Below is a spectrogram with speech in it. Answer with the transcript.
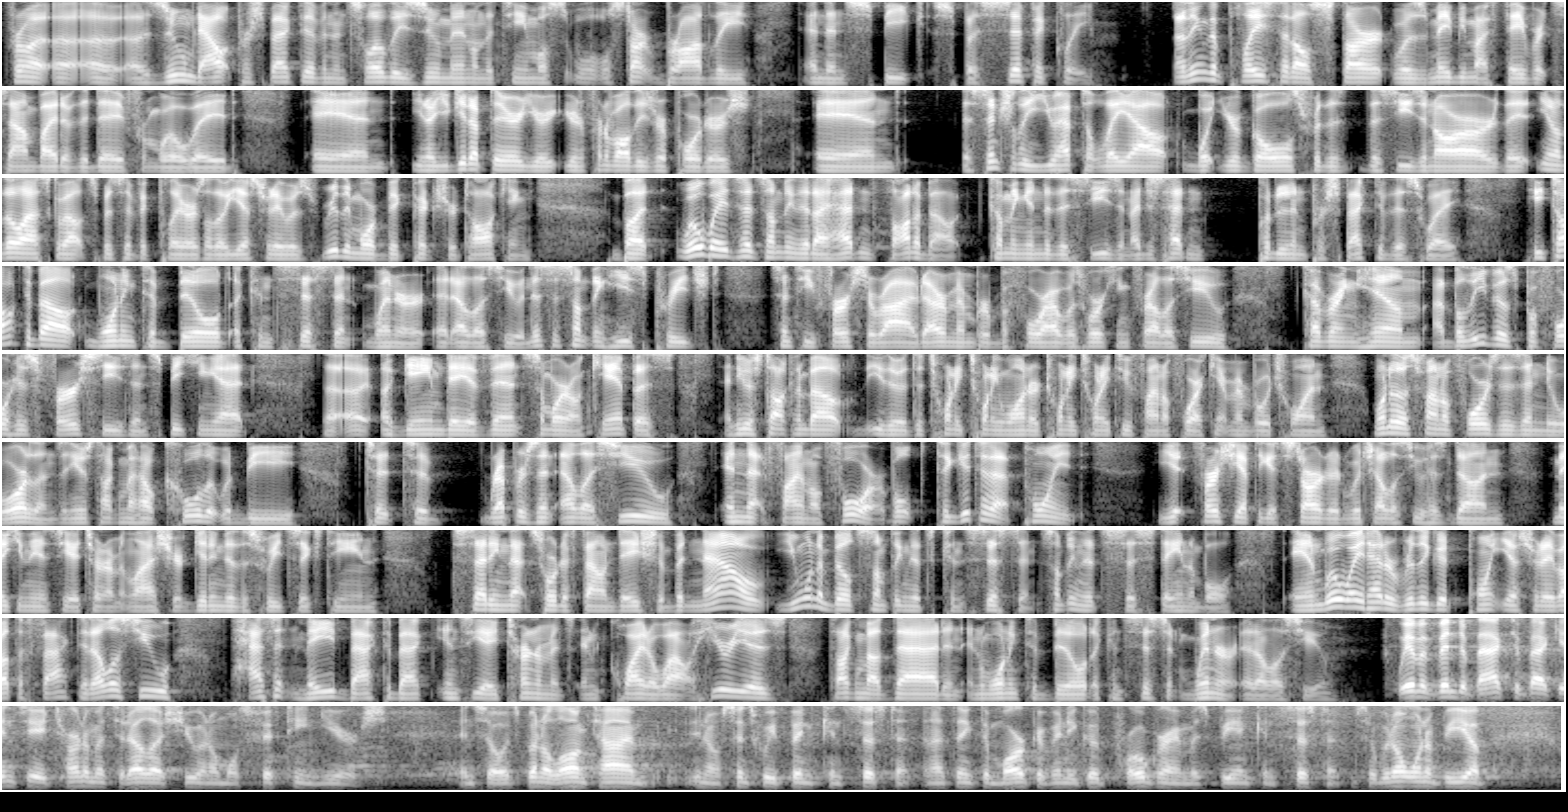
from a, a, a, zoomed out perspective and then slowly zoom in on the team. We'll, we'll start broadly and then speak specifically. I think the place that I'll start was maybe my favorite soundbite of the day from Will Wade. And, you know, you get up there, you're, you're in front of all these reporters, and essentially you have to lay out what your goals for the, the season are. They, you know, they'll ask about specific players, although yesterday was really more big picture talking. But Will Wade said something that I hadn't thought about coming into this season. I just hadn't put it in perspective this way. He talked about wanting to build a consistent winner at LSU, and this is something he's preached since he first arrived. I remember before I was working for LSU, covering him. I believe it was before his first season, speaking at a, uh, a, game day event somewhere on campus, and he was talking about either the 2021 or 2022 Final Four. I can't remember which one. One of those Final Fours is in New Orleans, and he was talking about how cool it would be to to represent LSU in that Final Four. Well, to get to that point, you, first you have to get started, which LSU has done, making the NCAA tournament last year, getting to the Sweet 16, setting that sort of foundation. But now you want to build something that's consistent, something that's sustainable. And Will Wade had a really good point yesterday about the fact that LSU hasn't made back to back NCAA tournaments in quite a while. Here he is talking about that and, and wanting to build a consistent winner at LSU. We haven't been to back to back NCAA tournaments at LSU in almost 15 years. And so it's been a long time, you know, since we've been consistent. And I think the mark of any good program is being consistent. So we don't want to be a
